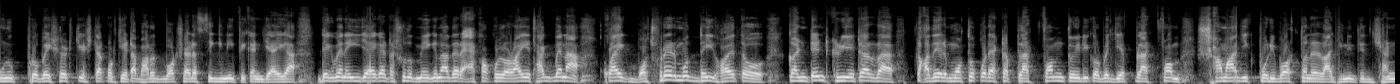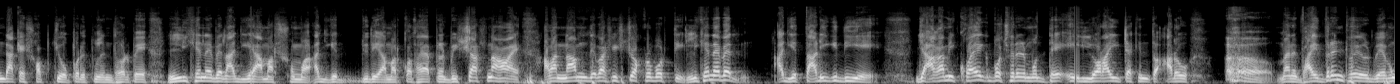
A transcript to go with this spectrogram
অনুপ্রবেশের চেষ্টা করছে। এটা ভারতবর্ষের একটা সিগনিফিক্যান্ট জায়গা। দেখবেন এই জায়গাটা শুধু মেঘনাদের একক লড়াইয়ে থাকবে না, কয়েক বছরের মধ্যেই হয়তো কন্টেন্ট ক্রিয়েটাররা তাদের মতো করে একটা প্ল্যাটফর্ম তৈরি করবে, যে প্ল্যাটফর্ম সামাজিক পরিবর্তনের রাজনীতির ঝান্ডাকে সবচেয়ে ওপরে তুলে ধরবে। লিখে নেবেন আজকে আমার সময় আজকে যদি আমার কথায় আপনার বিশ্বাস না হয়, আমার নাম দেবাশিস চক্রবর্তী, লিখে নেবেন আজকে তারিখ দিয়ে যে আগামী কয়েক বছরের মধ্যে এই লড়াইটা কিন্তু আরও মানে ভাইব্রেন্ট হয়ে উঠবে এবং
